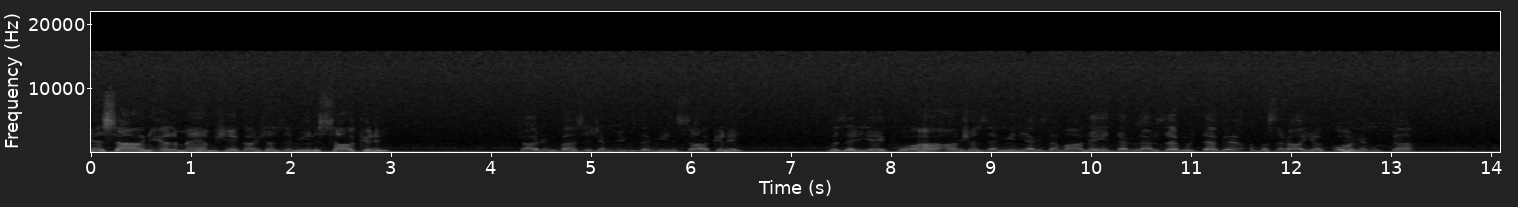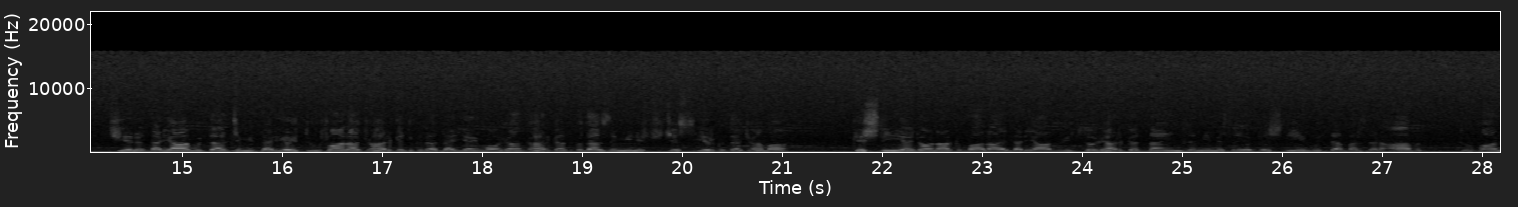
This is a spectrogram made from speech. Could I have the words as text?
حصہ ان علم ہمشہ کہ زمین ساکن ہے بحث شمجھے کہ زمین ساکن ہے بذریعہ کوہا انشاء زمین یک زمانے در لرزہ بوتا کہ مثلا آیا کوہ نبوتا چیر دریا بوتا چمی دریای طوفانا چو حرکت کتا دریای موجان کا حرکت کتا زمین چچے سیر کتا چو ہما کشتی ہے دولا کہ بالا دریا بیچ تو حرکت دا ان زمین مثل ایک کشتی ہے بودتا برسر آب، طوفان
